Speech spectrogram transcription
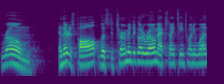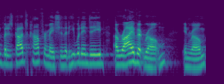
Rome. And there it is. Paul was determined to go to Rome, Acts 19:21, but it's God's confirmation that he would indeed arrive at Rome, in Rome.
